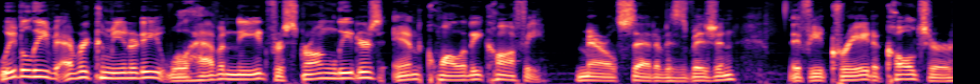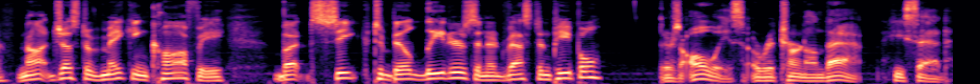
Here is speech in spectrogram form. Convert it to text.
We believe every community will have a need for strong leaders and quality coffee. Merrill said of his vision. If you create a culture, not just of making coffee, but seek to build leaders and invest in people, there's always a return on that, he said.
